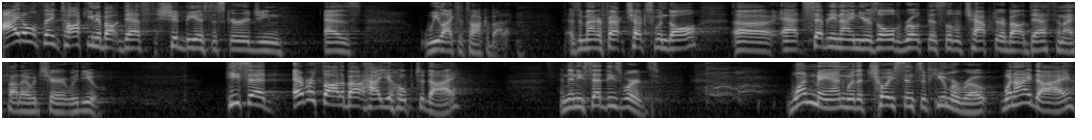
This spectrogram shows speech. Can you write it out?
I don't think talking about death should be as discouraging as we like to talk about it. As a matter of fact, Chuck Swindoll, uh, at 79 years old, wrote this little chapter about death, and I thought I would share it with you. He said, Ever thought about how you hope to die? And then he said these words One man with a choice sense of humor wrote, When I die,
